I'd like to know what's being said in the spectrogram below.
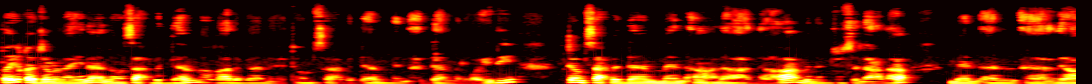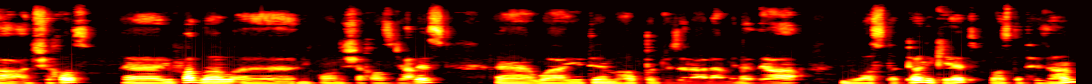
طريقة جمع العينة أنه سحب الدم غالبا يتم سحب الدم من الدم الوريدي يتم سحب الدم من أعلى الذراع من الجزء الأعلى من ذراع الشخص. آه، يفضل آه، أن يكون الشخص جالس ويتم ربط الجزء الأعلى من الذراع بواسطة tourniquet بواسطة حزام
